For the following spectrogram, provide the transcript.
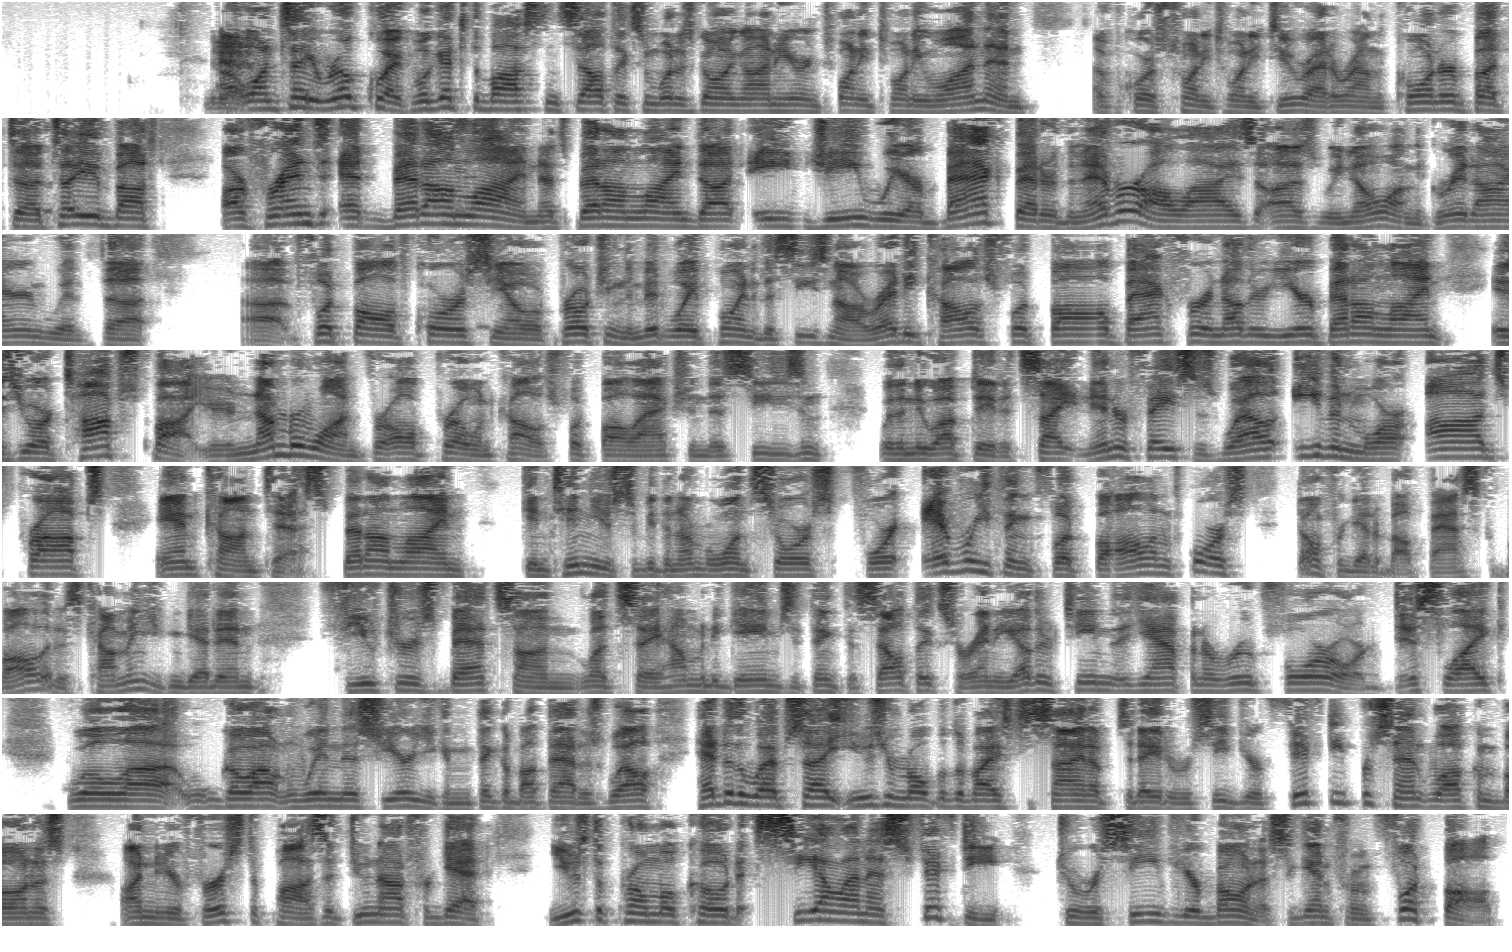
Yeah. I want to tell you real quick, we'll get to the Boston Celtics and what is going on here in 2021 and of course 2022 right around the corner, but, uh, tell you about our friends at Bet Online. That's betonline.ag. We are back better than ever. All eyes, as we know, on the gridiron with, uh, uh, football, of course, you know, approaching the midway point of the season already. College football back for another year. BetOnline is your top spot, your number one for all pro and college football action this season with a new updated site and interface as well. Even more odds, props, and contests. BetOnline continues to be the number one source for everything football. And of course, don't forget about basketball. It is coming. You can get in futures bets on, let's say, how many games you think the Celtics or any other team that you happen to root for or dislike will uh, go out and win this year. You can think about that as well. Head to the website, use your mobile device to sign up today to receive your 50% welcome bonus on your first deposit. Do not forget, use the promo code CLNS50 to receive your bonus. Again, from football,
